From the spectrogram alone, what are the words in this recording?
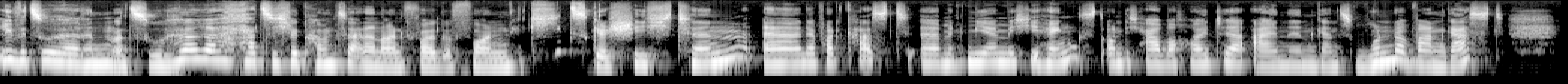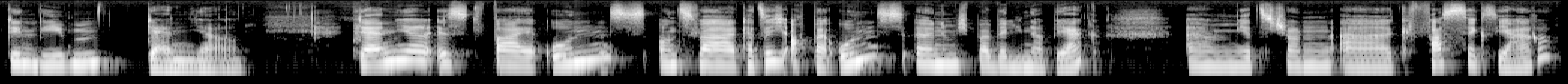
Liebe Zuhörerinnen und Zuhörer, herzlich willkommen zu einer neuen Folge von Kiezgeschichten, äh, der Podcast äh, mit mir, Michi Hengst. Und ich habe heute einen ganz wunderbaren Gast, den lieben Daniel. Daniel ist bei uns, und zwar tatsächlich auch bei uns, äh, nämlich bei Berliner Berg, ähm, jetzt schon äh, fast sechs Jahre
